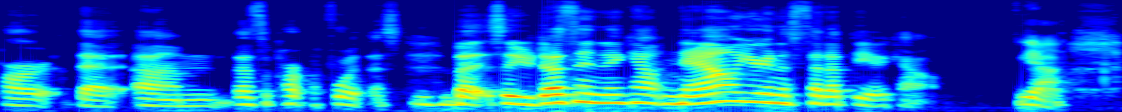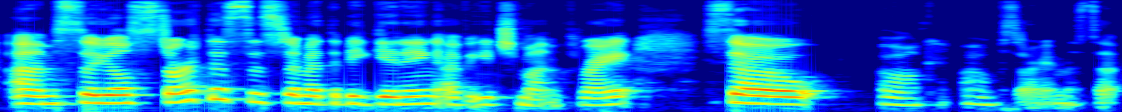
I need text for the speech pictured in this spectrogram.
part that um that's the part before this Mhm. but so you're designating an account now you're going to set up the account Yeah. Um, so you'll start the system at the beginning of each month, right? So, oh, okay. oh sorry, I messed up.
